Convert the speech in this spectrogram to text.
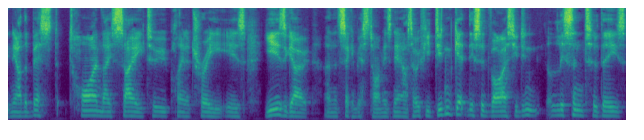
Now, the best time they say to plant a tree is years ago, and the second best time is now. So, if you didn't get this advice, you didn't listen to these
